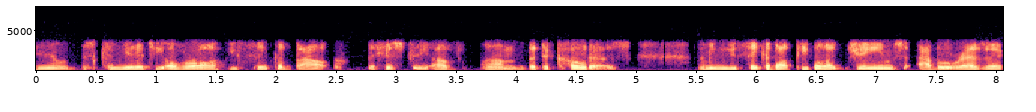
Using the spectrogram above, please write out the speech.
you know, this community overall, if you think about the history of um, the Dakotas, I mean, you think about people like James Abourezk,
